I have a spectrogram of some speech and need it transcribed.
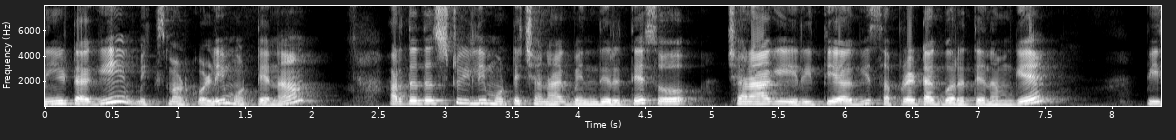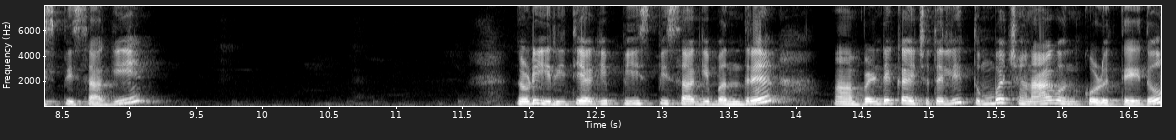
ನೀಟಾಗಿ ಮಿಕ್ಸ್ ಮಾಡ್ಕೊಳ್ಳಿ ಮೊಟ್ಟೆನ. ಅರ್ಧದಷ್ಟು ಇಲ್ಲಿ ಮೊಟ್ಟೆ ಚೆನ್ನಾಗಿ ಬೆಂದಿರುತ್ತೆ ಸೊ ಚೆನ್ನಾಗಿ ಈ ರೀತಿಯಾಗಿ ಸಪ್ರೇಟಾಗಿ ಬರುತ್ತೆ ನಮಗೆ ಪೀಸ್ ಪೀಸಾಗಿ ನೋಡಿ ಈ ರೀತಿಯಾಗಿ ಪೀಸ್ ಪೀಸಾಗಿ ಬಂದರೆ ಬೆಂಡೆಕಾಯಿ ಜೊತೆಲಿ ತುಂಬ ಚೆನ್ನಾಗಿ ಹೊಂದ್ಕೊಳ್ಳುತ್ತೆ ಇದು.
